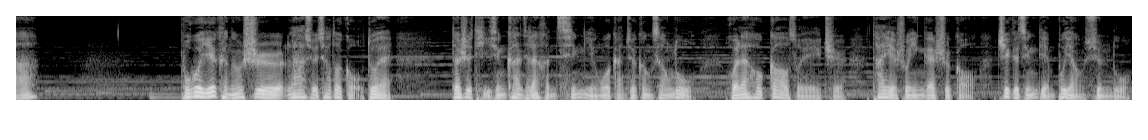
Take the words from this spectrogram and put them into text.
啊！不过也可能是拉雪橇的狗队，但是体型看起来很轻盈，我感觉更像鹿。回来后告诉 H，他也说应该是狗。这个景点不养驯鹿，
